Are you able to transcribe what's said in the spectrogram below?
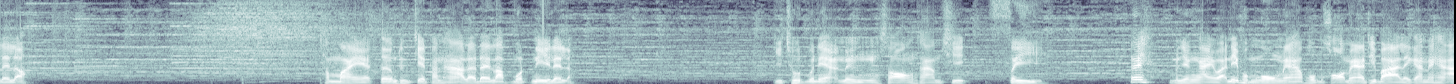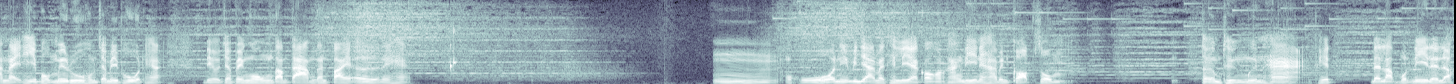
เลยเหรอทำไมอะเติมถึงเจ็ดพันห้าแล้วได้รับหมดนี่เลยเหรอ กี่ชุดวะเนี่ยหนึ่งสองสามสี่เฮ้ยมันยังไงวะนี่ผมงงนะครับผมขอไม่อธิบายเลยกันนะฮะอันไหนที่ผมไม่รู้ผมจะไม่พูดฮะ เดี๋ยวจะไปงงตามๆกันไปเออนะฮะอืมโอ้โหนนี้วิญญาณมาเทเลียก็ค่อนข้างดีนะฮะเป็นกรอบส้ม เติมถึงหมื่นห้าเพชรได้รับหมดนี่เลยเหรอ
